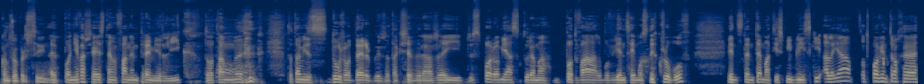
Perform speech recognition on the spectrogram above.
kontrowersyjne? Ponieważ ja jestem fanem Premier League, to tam, to tam jest dużo derby, że tak się wyrażę, i sporo miast, które ma po dwa albo więcej mocnych klubów, więc ten temat jest mi bliski, ale ja odpowiem trochę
